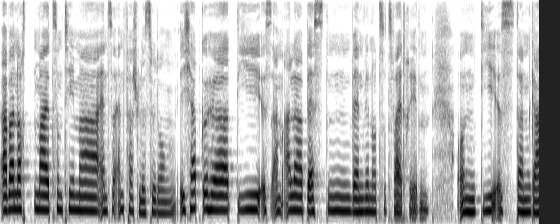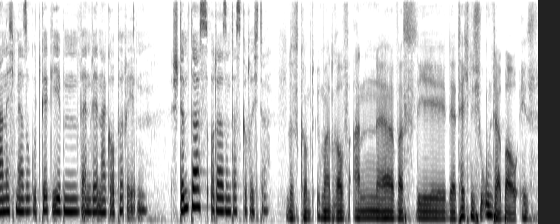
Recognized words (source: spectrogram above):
Aber noch mal zum Thema End-zu-End-Verschlüsselung. Ich habe gehört, die ist am allerbesten, wenn wir nur zu zweit reden. Und die ist dann gar nicht mehr so gut gegeben, wenn wir in einer Gruppe reden. Stimmt das oder sind das Gerüchte? Das kommt immer drauf an, äh, was die, der technische Unterbau ist.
